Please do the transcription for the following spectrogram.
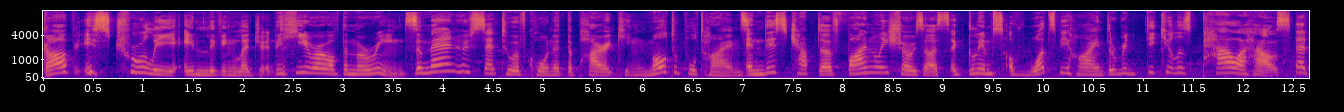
Garp is truly a living legend, the hero of the Marines, the man who's said to have cornered the Pirate King multiple times, and this chapter finally shows us a glimpse of what's behind the ridiculous powerhouse that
